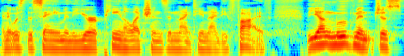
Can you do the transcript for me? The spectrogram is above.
And it was the same in the European elections in 1995. The young movement just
